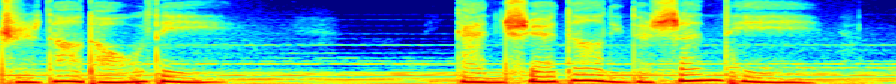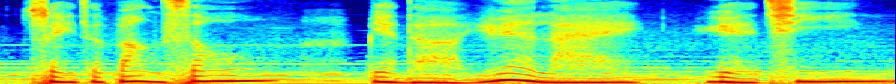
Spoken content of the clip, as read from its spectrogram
直到头顶，感觉到你的身体随着放松变得越来越轻。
